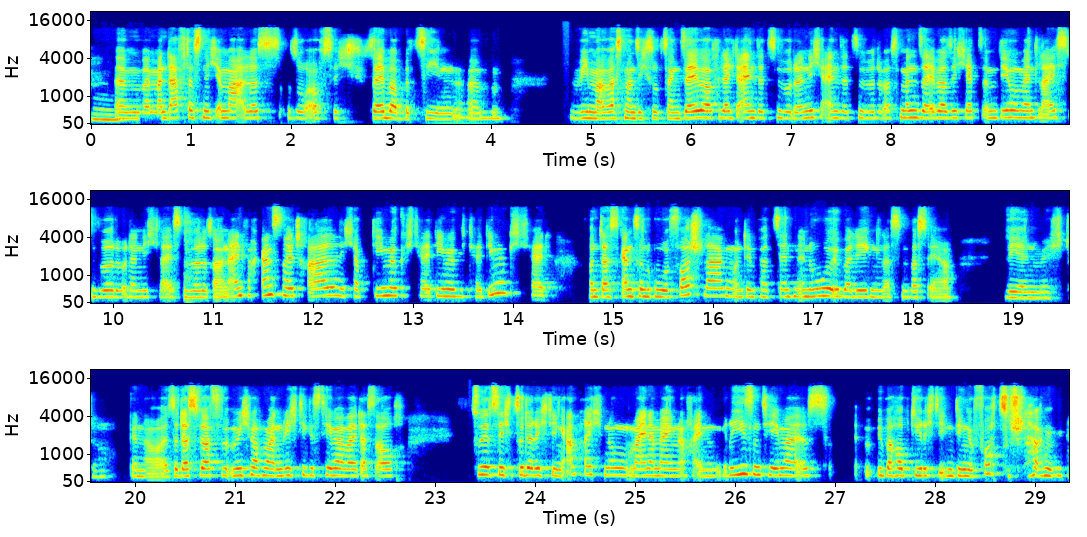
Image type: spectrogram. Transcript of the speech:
Mhm. Ähm, weil man darf das nicht immer alles so auf sich selber beziehen, ähm, wie man, was man sich sozusagen selber vielleicht einsetzen würde oder nicht einsetzen würde, was man selber sich jetzt in dem Moment leisten würde oder nicht leisten würde, sondern einfach ganz neutral. Ich habe die Möglichkeit, die Möglichkeit, die Möglichkeit und das Ganze in Ruhe vorschlagen und den Patienten in Ruhe überlegen lassen, was er wählen möchte. Genau. Also das war für mich nochmal ein wichtiges Thema, weil das auch zusätzlich zu der richtigen Abrechnung meiner Meinung nach ein Riesenthema ist, überhaupt die richtigen Dinge vorzuschlagen,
